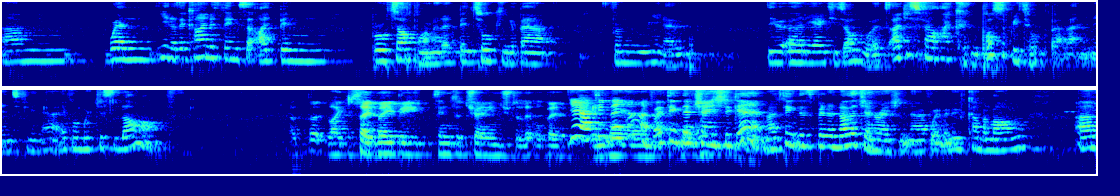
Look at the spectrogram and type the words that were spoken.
um, when, you know, the kind of things that I'd been brought up on and I'd been talking about from, you know, the early 80s onwards, I just felt I couldn't possibly talk about that in an interview now. Everyone would just laugh. Uh, but like I say, maybe things have changed a little bit. Yeah, I think they have. I think they've changed again. I think there's been another generation now of women who've come along, um,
